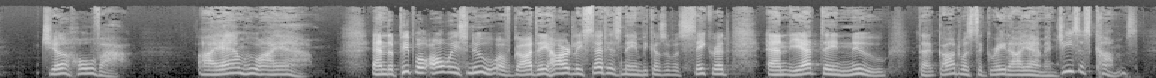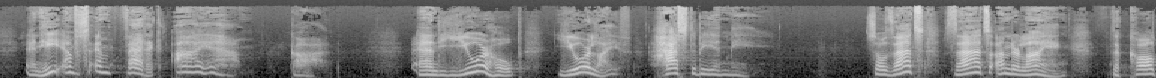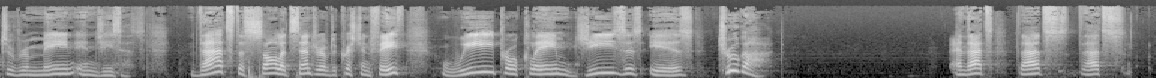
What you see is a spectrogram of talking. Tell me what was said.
Jehovah. I am who I am. And the people always knew of God. They hardly said his name because it was sacred and yet they knew that God was the great I am. And Jesus comes and he is emphatic I am God. And your hope, your life has to be in me. So that's, that's underlying the call to remain in Jesus. That's the solid center of the Christian faith. We proclaim Jesus is true God. And that's, that's, that's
